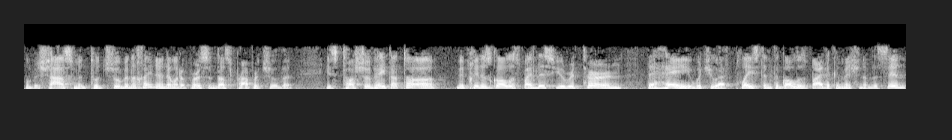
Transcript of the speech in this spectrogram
And then when a person does proper tshuva, is Toshav Heitata Mipchinas Golus. By this you return the hay which you have placed into Golus by the commission of the sin,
